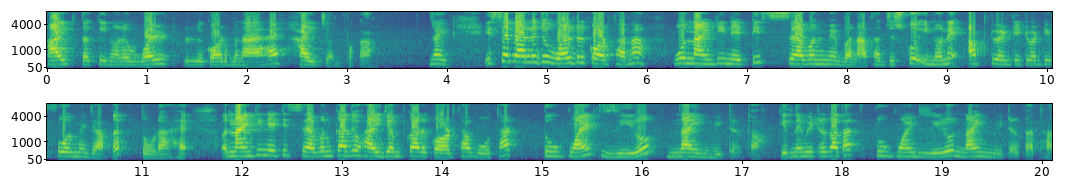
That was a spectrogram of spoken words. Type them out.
हाइट तक इन्होंने वर्ल्ड रिकॉर्ड बनाया है हाई जंप का। राइट इससे पहले जो वर्ल्ड रिकॉर्ड था ना, वो 1987 में बना था, जिसको इन्होंने अब 2024 में जाकर तोड़ा है। और 1987 का जो हाई जंप का रिकॉर्ड था, वो था 2.09 मीटर का। कितने मीटर का था? 2.09 मीटर का था।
